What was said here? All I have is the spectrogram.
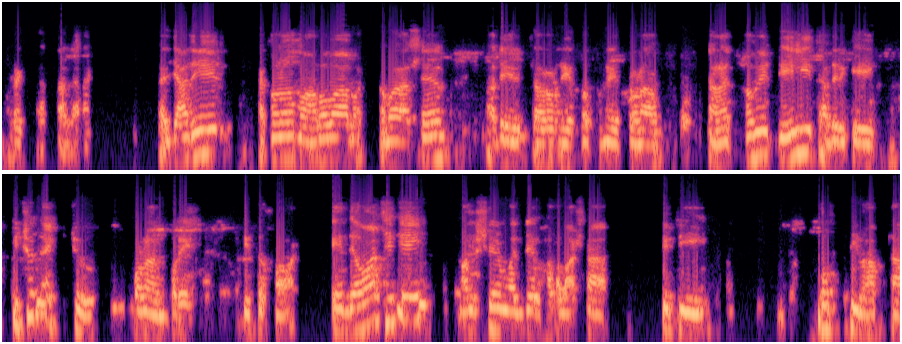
অনেকটা যাদের এখনও মা বাবা বাবা আছেন, তাদের চরণে প্রথমে প্রণাম জানাতে হবে। ডেইলি তাদেরকে কিছু না কিছু প্রণাম করে দিতে হয়। এই দেওয়া থেকেই মানুষের মধ্যে ভালোবাসা, প্রীতি ভক্তি ভাবটা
